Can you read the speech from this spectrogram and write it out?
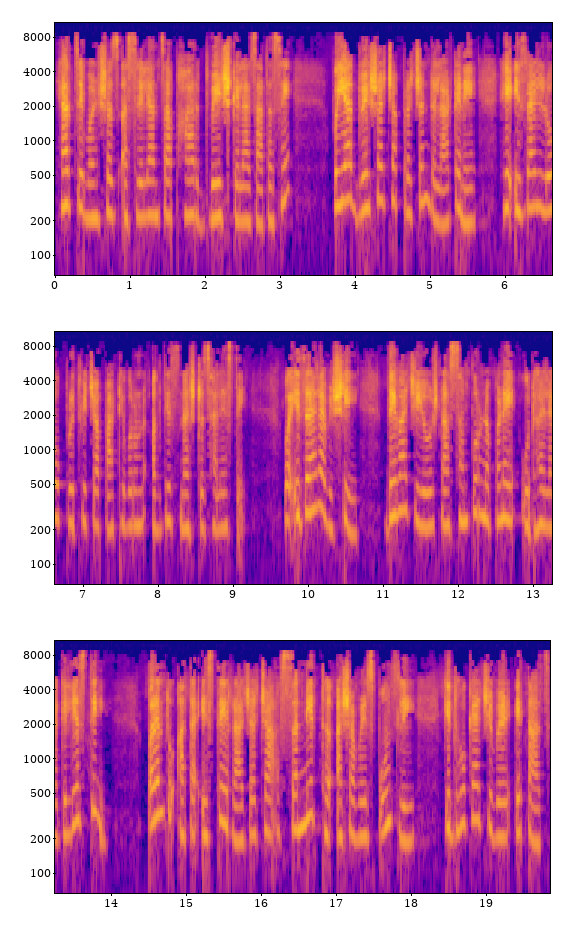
ह्याचे वंशज असलेल्यांचा फार द्वेष केला जात असे व या द्वेषाच्या प्रचंड लाटेने हे इस्रायल लोक पृथ्वीच्या पाठीवरून अगदीच नष्ट झाले असते व इस्रायलाविषयी देवाची योजना संपूर्णपणे उधळल्या गेली असती. परंतु आता एस्तेर राजाच्या सन्निध अशा वेळेस पोहोचली की धोक्याची वेळ येताच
